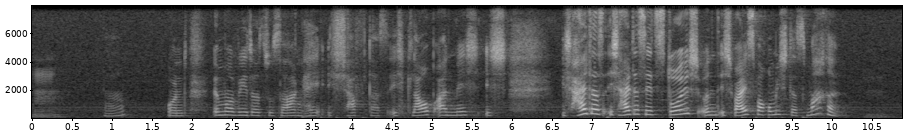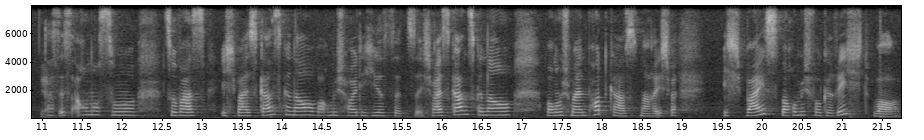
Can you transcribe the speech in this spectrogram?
Mhm. Ja? Und immer wieder zu sagen, hey, ich schaffe das, ich glaube an mich, ich, ich halte das, halt das jetzt durch und ich weiß, warum ich das mache. Das ist auch noch so, so was, ich weiß ganz genau, warum ich heute hier sitze. Ich weiß ganz genau, warum ich meinen Podcast mache. Ich, ich weiß, warum ich vor Gericht war.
